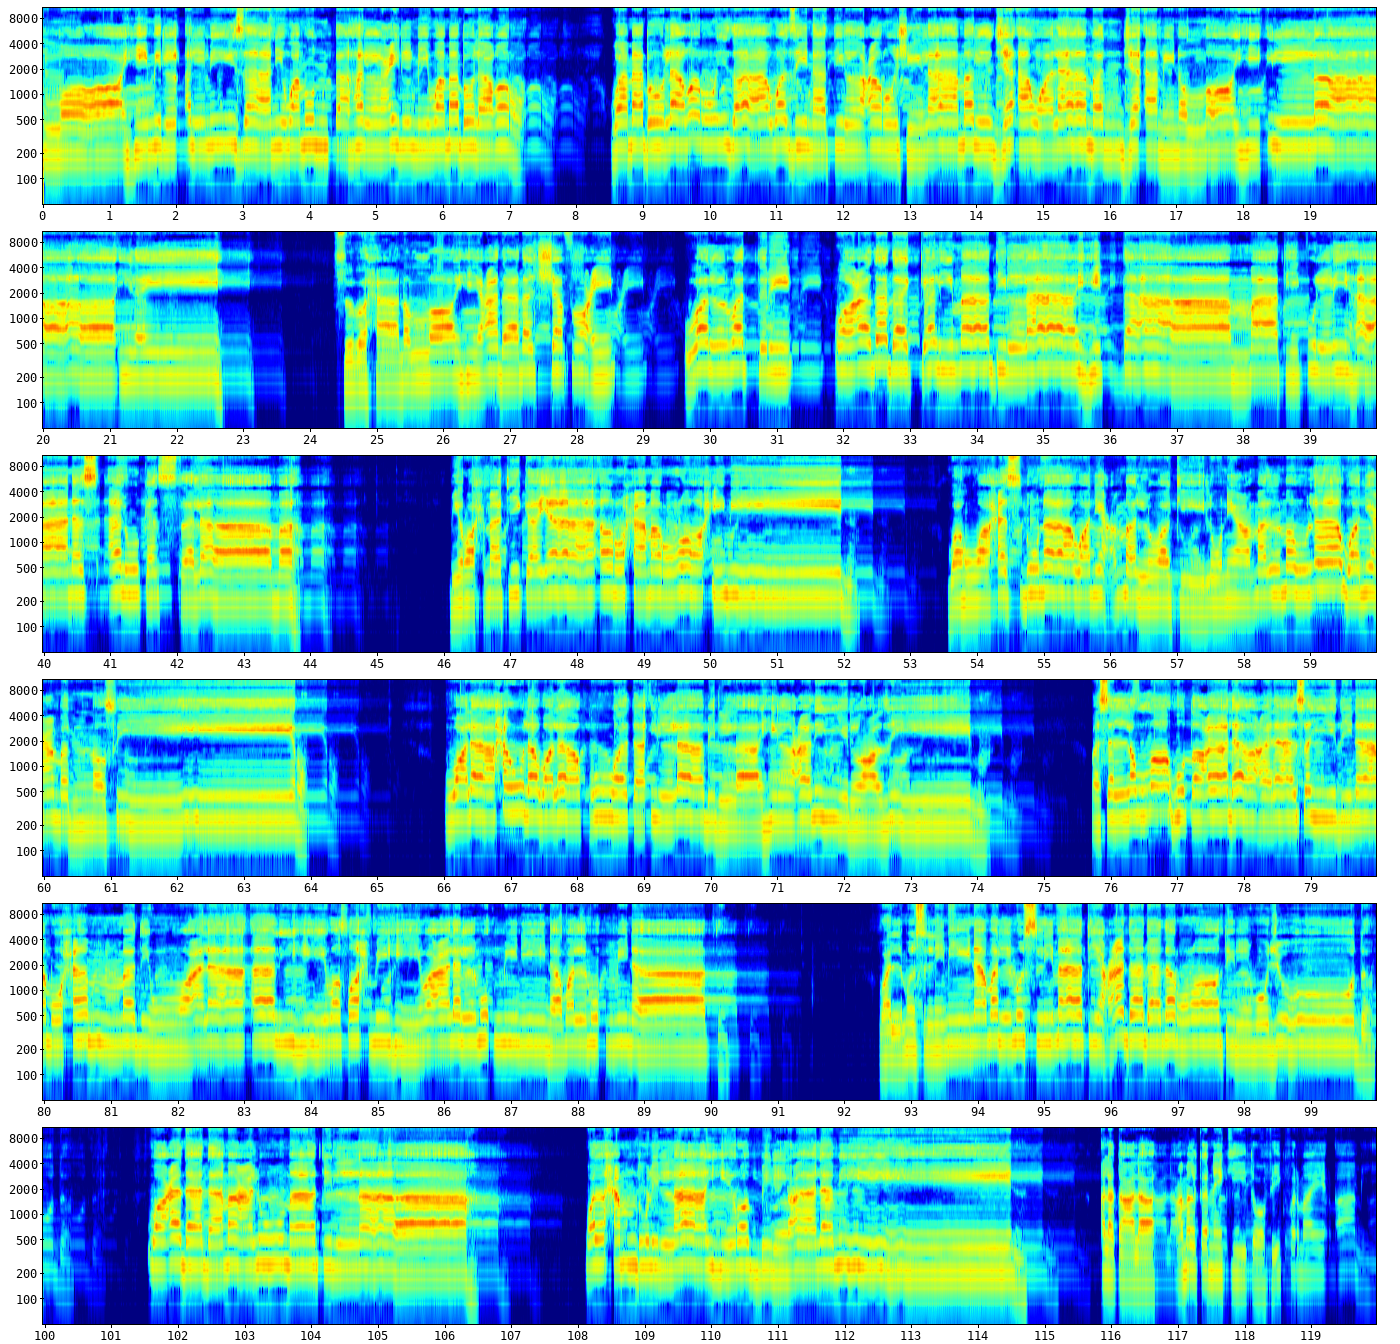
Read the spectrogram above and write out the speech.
मिल अलमीज़ानी व मुंतहल इल्मी व मबलगर ومبلغ الرضا وزنة العرش لا ملجأ ولا منجأ من الله إلا إليه. سبحان الله عدد الشفع والوتر وعدد كلمات الله كلها نسألك السلامة. برحمتك يا أرحم الراحمين. وهو حسبنا ونعم الوكيل نعم المولى ونعم النصير. ولا حول ولا قوة إلا بالله العلي العظيم. وصلى الله تعالى على سيدنا محمد وعلى آله وصحبه وعلى المؤمنين والمؤمنات. والمسلمين والمسلمات عدد ذرات الوجود وعدد معلومات الله والحمد لله رب العالمين. اللہ تعالی عمل کرنے کی توفیق فرمائے آمین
